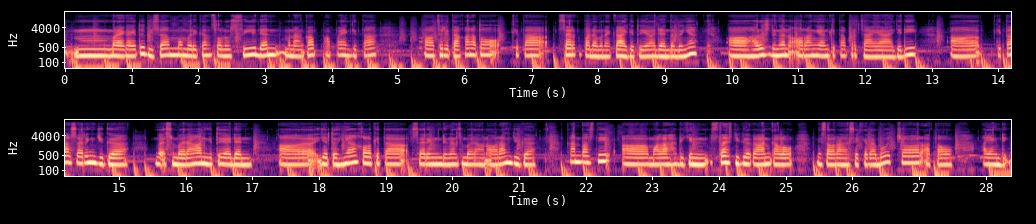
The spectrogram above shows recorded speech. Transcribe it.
mm, mereka itu bisa memberikan solusi dan menangkap apa yang kita uh, ceritakan atau kita share kepada mereka gitu ya. Dan tentunya uh, harus dengan orang yang kita percaya. Jadi uh, kita sharing juga nggak sembarangan gitu ya. Dan uh, jatuhnya kalau kita sharing dengan sembarangan orang juga kan pasti uh, malah bikin stres juga kan kalau misal rahasia kita bocor atau uh, yang di,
